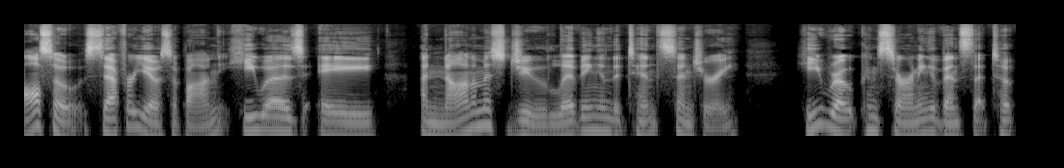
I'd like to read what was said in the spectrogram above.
Also, Sefer Yosippon, he was a anonymous Jew living in the 10th century. He wrote concerning events that took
